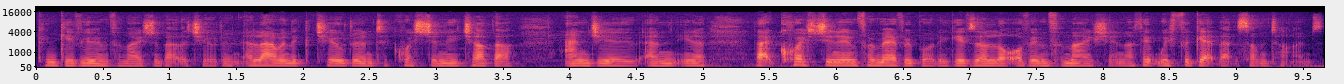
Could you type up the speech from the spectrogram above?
can give you information about the children, allowing the children to question each other and you. And, you know, that questioning from everybody gives a lot of information. I think we forget that sometimes.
